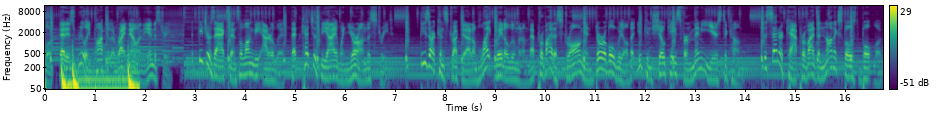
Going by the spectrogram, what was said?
look that is really popular right now in the industry. It features accents along the outer lid that catches the eye when you're on the street. These are constructed out of lightweight aluminum that provide a strong and durable wheel that you can showcase for many years to come. The center cap provides a non-exposed bolt look,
